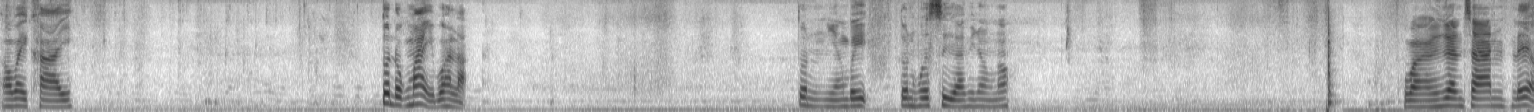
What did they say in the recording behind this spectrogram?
เอาไว้ขาย ต้นดอกไม้บ่หละต้นยังไปต้นหัวเสือพี่น้องเนาะเพราะว่าเฮือนซานแล้ว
